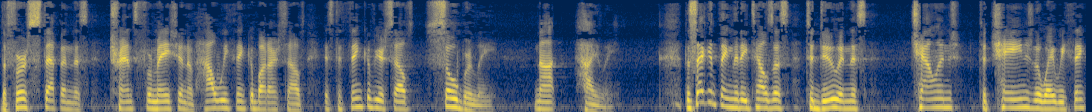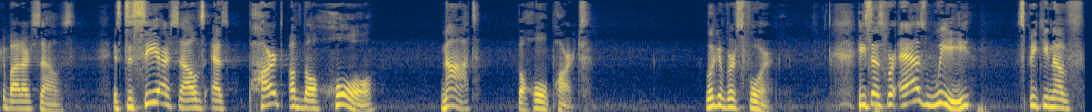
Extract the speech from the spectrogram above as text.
the first step in this transformation of how we think about ourselves is to think of yourselves soberly, not highly. The second thing that he tells us to do in this challenge to change the way we think about ourselves is to see ourselves as part of the whole, not the whole part. Look at verse 4. He says, For as we, speaking of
